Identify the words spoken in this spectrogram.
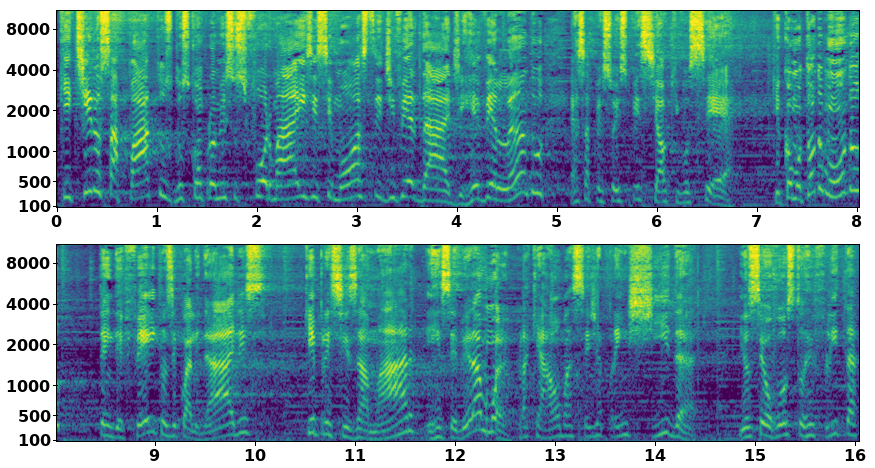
que tire os sapatos dos compromissos formais e se mostre de verdade, revelando essa pessoa especial que você é. Que, como todo mundo, tem defeitos e qualidades, que precisa amar e receber amor para que a alma seja preenchida e o seu rosto reflita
